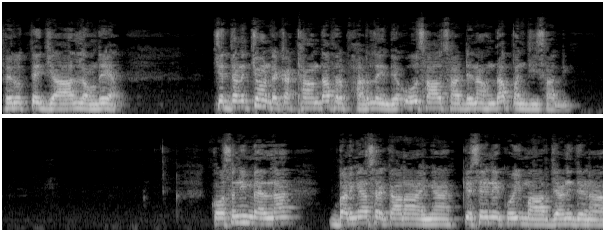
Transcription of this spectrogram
ਫਿਰ ਉੱਤੇ ਜਾਲ ਲਾਉਂਦੇ ਆ। ਜਿੱਦਣ ਝੁੰਡ ਇਕੱਠਾ ਹੁੰਦਾ, ਫਿਰ ਫੜ ਲੈਂਦੇ ਉਹ ਸਾਲ ਸਾਡੇ ਨਾਲ ਹੁੰਦਾ ਪੰਜੀ ਸਾਲੀ ਕੁਛ ਨਹੀਂ ਮਿਲਣਾ। ਬੜੀਆਂ ਸਰਕਾਰਾਂ ਆਈਆਂ, ਕਿਸੇ ਨੇ ਕੋਈ ਮੁਆਵਜ਼ਾ ਨਹੀਂ ਦੇਣਾ।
